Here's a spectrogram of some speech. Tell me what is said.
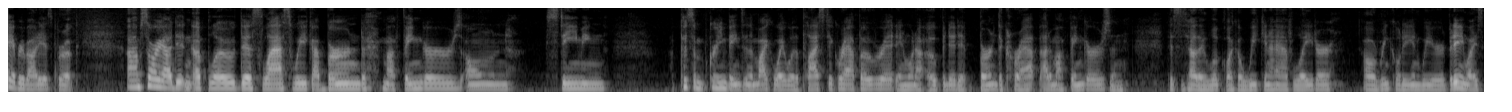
Hey everybody, it's Brooke. I'm sorry I didn't upload this last week. I burned my fingers on steaming. I put some green beans in the microwave with a plastic wrap over it and when I opened it, it burned the crap out of my fingers and this is how they look like a week and a half later. All wrinkledy and weird. But anyways,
